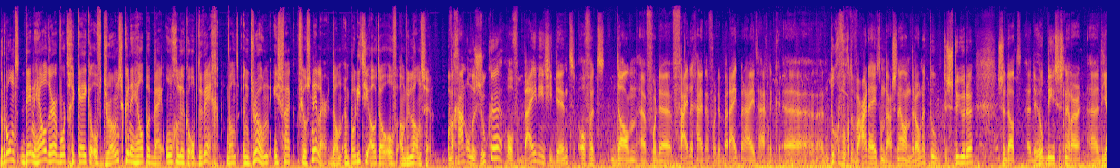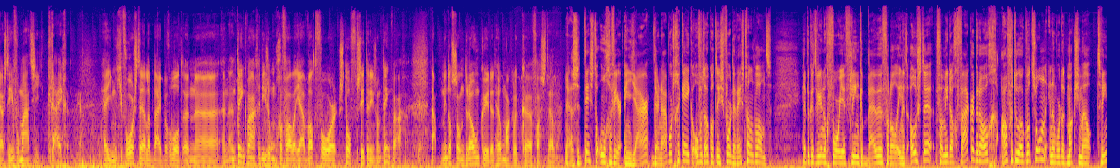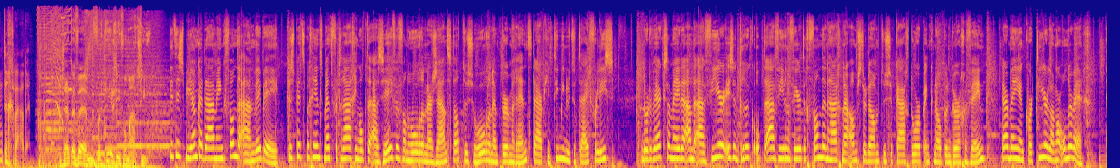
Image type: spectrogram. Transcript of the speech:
Rond Den Helder wordt gekeken of drones kunnen helpen bij ongelukken op de weg. Want een drone is vaak veel sneller dan een politieauto of ambulance. We gaan onderzoeken of bij een incident of het dan uh, voor de veiligheid en voor de bereikbaarheid eigenlijk uh, een toegevoegde waarde heeft om daar snel een drone naartoe te sturen. Zodat uh, de hulpdiensten sneller de juiste informatie krijgen. Ja. je moet je voorstellen bij bijvoorbeeld een, een, een, tankwagen die is omgevallen. Ja, wat voor stof zit er in zo'n tankwagen? Ja. Nou, middels zo'n drone kun je dat heel makkelijk vaststellen. Ja, ze testen ongeveer een jaar. Daarna wordt gekeken of het ook wat is voor de rest van het land heb ik het weer nog voor je. Flinke buien, vooral in het oosten. Vanmiddag vaker droog, af en toe ook wat zon en dan wordt het maximaal 20 graden. ZFM Verkeersinformatie. Dit is Bianca Damink van de ANWB. De spits begint met vertraging op de A7 van Horen naar Zaanstad... tussen Horen en Purmerend. Daar heb je 10 minuten tijdverlies. Door de werkzaamheden aan de A4 is het druk op de A44 van Den Haag naar Amsterdam... tussen Kaagdorp en Knopenburgerveen. Daar ben je een kwartier langer onderweg.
